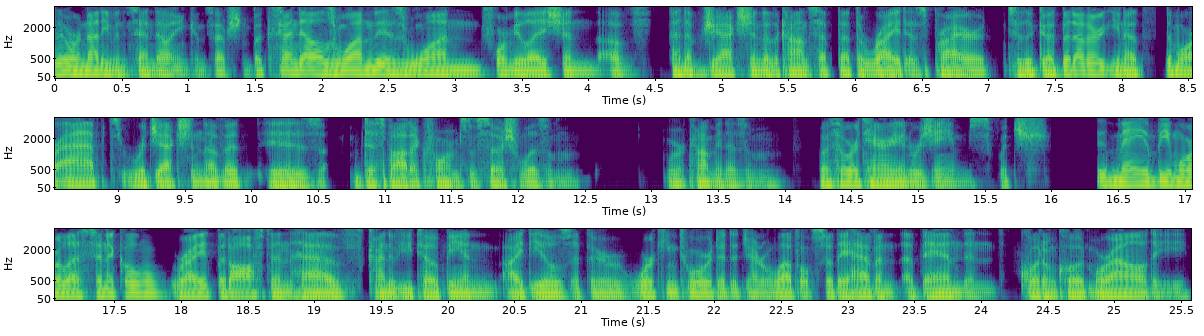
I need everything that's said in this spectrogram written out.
Or not even Sandelian conception, but Sandel's one is one formulation of an objection to the concept that the right is prior to the good. But other, you know, the more apt rejection of it is despotic forms of socialism or communism, authoritarian regimes, which it may be more or less cynical, right? But often have kind of utopian ideals that they're working toward at a general level. So they haven't abandoned quote unquote morality,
